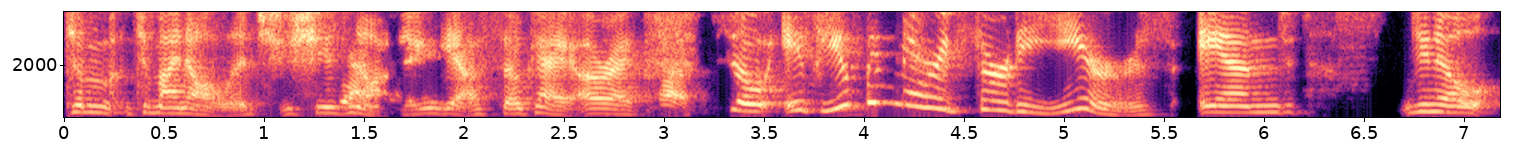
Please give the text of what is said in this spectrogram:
to, to my knowledge she's yes. nodding yes okay all right yes. so if you've been married 30 years and you know,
